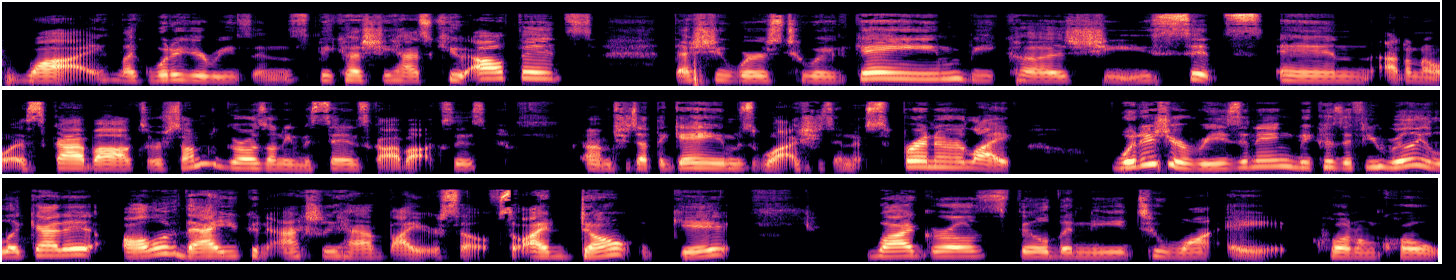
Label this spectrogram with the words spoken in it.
why? Like what are your reasons? Because she has cute outfits that she wears to a game because she sits in i don't know a skybox or some girls don't even sit in skyboxes um she's at the games why she's in a sprinter? Like what is your reasoning because if you really look at it all of that you can actually have by yourself so i don't get why girls feel the need to want a quote unquote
